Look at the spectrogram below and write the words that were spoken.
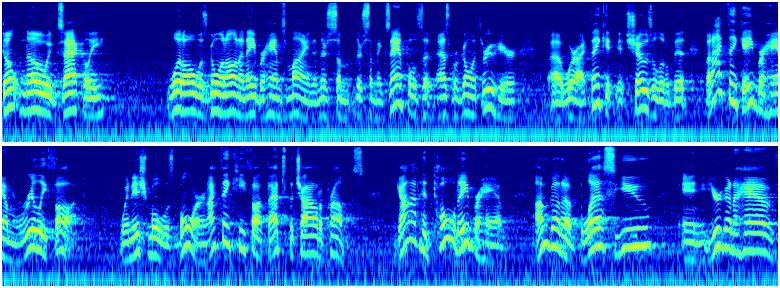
don't know exactly what all was going on in Abraham's mind. And there's some, there's some examples that, as we're going through here, uh, where I think it, it shows a little bit. But I think Abraham really thought when Ishmael was born, I think he thought that's the child of promise. God had told Abraham, I'm going to bless you, and you're going to have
